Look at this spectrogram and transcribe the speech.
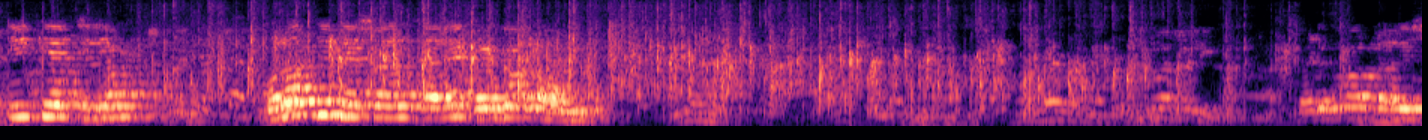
T K G M Morarji Desai ಶಾಲೆ ಗಡಿಗೌಡ ಗಡಿಗೌಡರಲ್ಲಿ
